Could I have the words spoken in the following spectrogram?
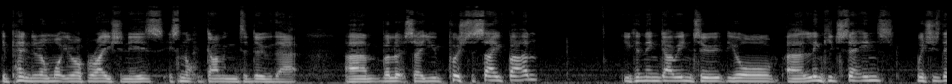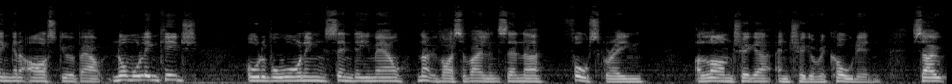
depending on what your operation is, it's not going to do that. Um, but look, so you push the save button. You can then go into your uh, linkage settings, which is then going to ask you about normal linkage, audible warning, send email, notify surveillance center, full screen, alarm trigger and trigger recording. So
